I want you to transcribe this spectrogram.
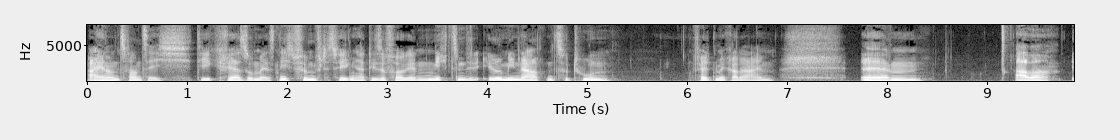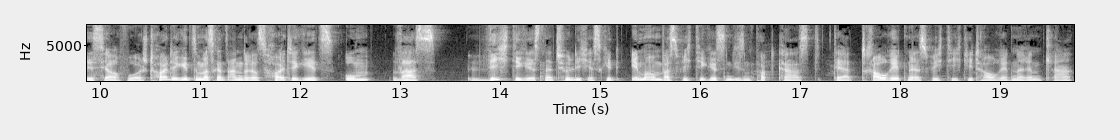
21. Die Quersumme ist nicht 5, deswegen hat diese Folge nichts mit den Illuminaten zu tun. Fällt mir gerade ein. Ähm, aber ist ja auch wurscht. Heute geht es um was ganz anderes. Heute geht es um was Wichtiges. Natürlich, es geht immer um was Wichtiges in diesem Podcast. Der Trauredner ist wichtig, die Traurednerin, klar.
